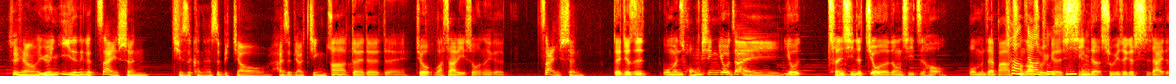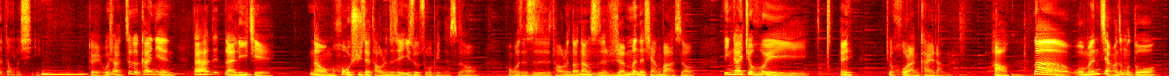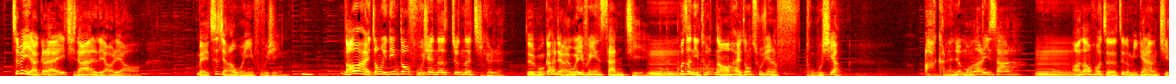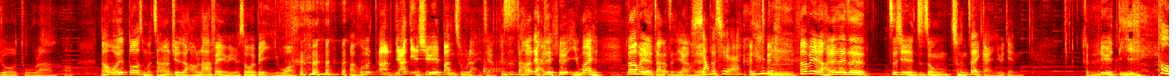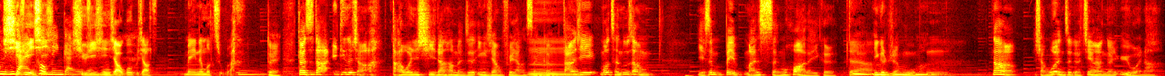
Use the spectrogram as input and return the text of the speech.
所以想原意的那个再生，其实可能是比较还是比较精准啊。对对对，就瓦萨里说的那个再生，对，就是我们重新又在有成型的旧的东西之后。我们再把它创造出一个新的属于这个时代的东西。嗯，对，我想这个概念大家来理解。那我们后续在讨论这些艺术作品的时候，或者是讨论到当时的人们的想法的时候，嗯、应该就会 哎，就豁然开朗了。好，那我们讲了这么多，这边也要跟来一起大家聊聊。每次讲到文艺复兴，嗯，脑海中一定都浮现那就那几个人。对，我们刚才讲的文艺复兴三杰，嗯，或者你图脑海中出现了图像。啊，可能就蒙娜丽莎啦，嗯，啊，那或者这个米开朗基罗图啦，啊，然然后我也不知道什么，常常觉得好像拉斐尔有时候会被遗忘 啊，我们啊雅典学院搬出来这样，可是好像雅典学院以外，拉斐尔长怎样？好像想不起来。对，拉斐尔好像在这这些人之中存在感有点可能略低，透明感，透明感，戏剧性效果比较没那么足了。嗯，对。但是大家一定都想啊，达文西让他们这印象非常深刻。嗯、达文西某种程度上也是被蛮神话的一个，对啊，一个人物嘛。嗯。那想问这个建安跟玉文啊。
